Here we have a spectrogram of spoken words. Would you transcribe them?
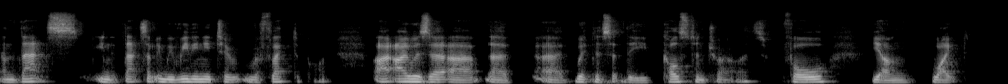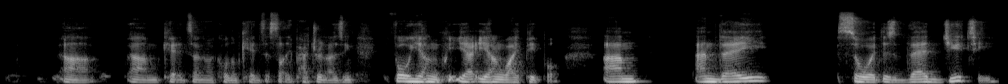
and that's you know that's something we really need to reflect upon. I, I was a, a, a, witness at the Colston trial. It's four young white uh, um, kids. I call them kids. It's slightly patronizing. Four young, young white people, um, and they saw it as their duty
